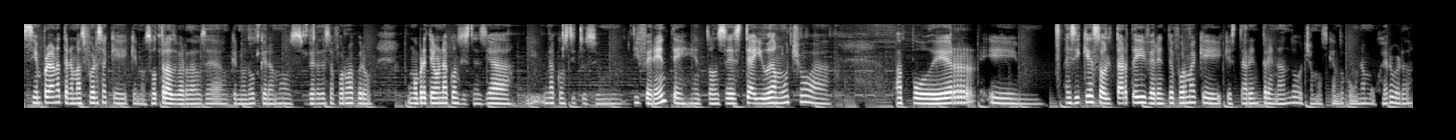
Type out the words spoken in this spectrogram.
siempre van a tener más fuerza que, nosotras, ¿verdad? O sea, aunque no lo queramos ver de esa forma, pero un hombre tiene una consistencia y una constitución diferente, entonces te ayuda mucho a, poder, eh, así que soltarte de diferente forma que, que estar entrenando o chamosqueando con una mujer, ¿verdad?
